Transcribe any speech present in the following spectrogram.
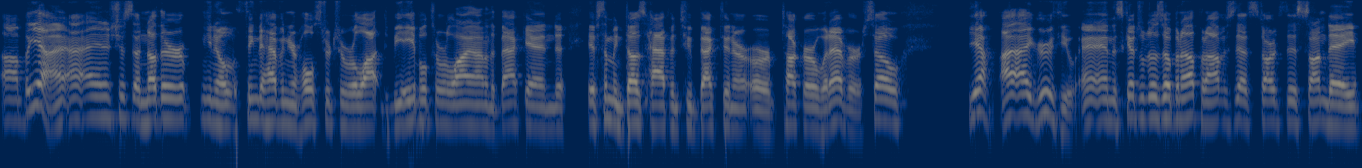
uh, but yeah, and it's just another you know thing to have in your holster to rely to be able to rely on in the back end if something does happen to Becton or, or Tucker or whatever. So yeah, I, I, agree with you. And, and, the schedule does open up, and obviously that starts this Sunday.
